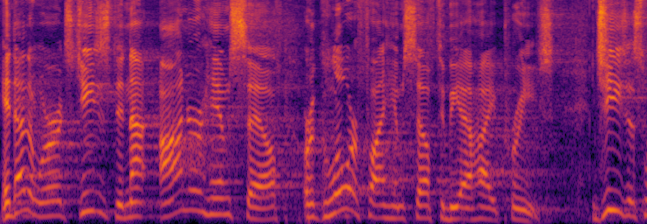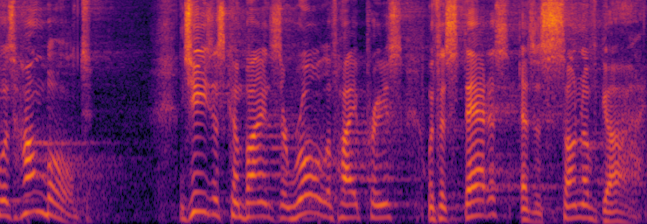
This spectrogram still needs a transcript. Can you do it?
In other words, Jesus did not honor himself or glorify himself to be a high priest. Jesus was humbled. Jesus combines the role of high priest with a status as a son of God.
